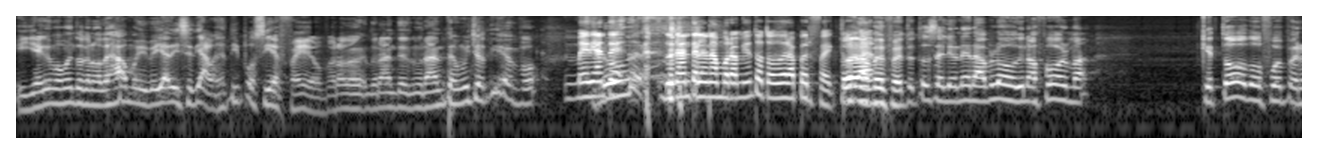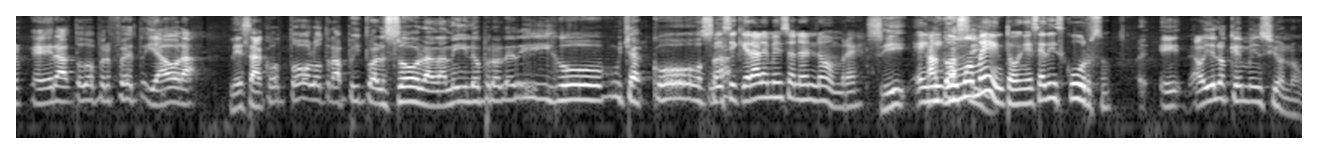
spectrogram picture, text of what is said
Y llega el momento que nos dejamos y Bella dice, diablo, ese tipo sí es feo, pero durante, durante mucho tiempo... Mediante, durante el enamoramiento todo era perfecto. Todo era perfecto. Entonces Leonel habló de una forma que todo fue era todo perfecto y ahora le sacó todos los trapitos al sol a Danilo, pero le dijo muchas cosas. Ni siquiera le mencionó el nombre. Sí. En ningún momento en ese discurso. Eh, eh, oye lo que mencionó,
